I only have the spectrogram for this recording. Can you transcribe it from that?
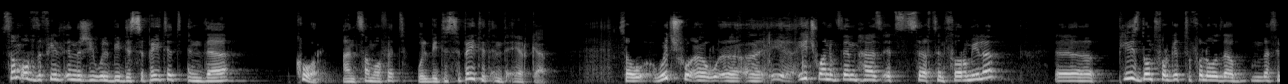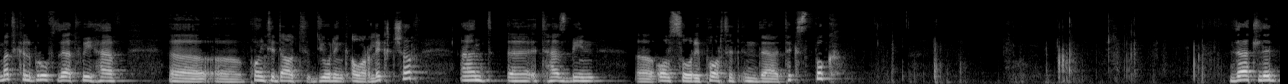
Some of the field energy will be dissipated in the core, and some of it will be dissipated in the air gap. So which, uh, uh, each one of them has its certain formula. Uh, please don't forget to follow the mathematical proof that we have pointed out during our lecture, and it has been also reported in the textbook. That led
